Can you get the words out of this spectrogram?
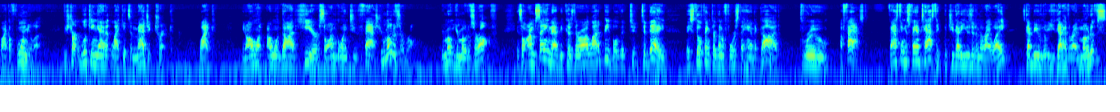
like a formula, if you start looking at it like it's a magic trick, like you know, I want I want God here, so I'm going to fast. Your motives are wrong. Your mo- your motives are off. And so I'm saying that because there are a lot of people that to, today they still think they're going to force the hand of God through a fast. Fasting is fantastic, but you got to use it in the right way. It's got to be you got to have the right motives.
